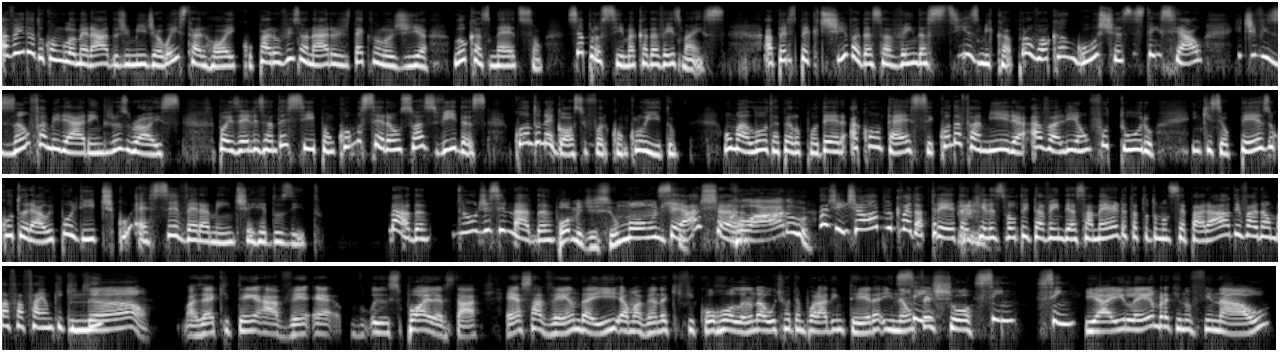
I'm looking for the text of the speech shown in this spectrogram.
A venda do conglomerado de mídia Waystar-Roico para o visionário de tecnologia Lucas Madison se aproxima cada vez mais. A perspectiva dessa venda sísmica provoca angústia existencial e divisão familiar entre os Roys, pois eles antecipam como serão suas vidas quando o negócio for concluído. Uma luta pelo poder acontece quando a família avalia um futuro em que seu peso cultural e político é severamente reduzido. Nada. Não disse nada. Pô, me disse um monte. Você acha? Claro! Ah, gente, é óbvio que vai dar treta, que eles vão tentar vender essa merda, tá todo mundo separado e vai dar um bafafá e um kikiki. Não! Mas é que tem a venda. É, spoilers, tá? Essa venda aí é uma venda que ficou rolando a última temporada inteira e não Sim. fechou. Sim, sim. E aí lembra que no final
